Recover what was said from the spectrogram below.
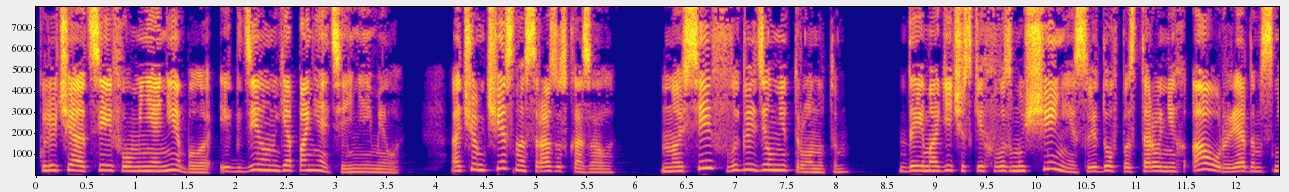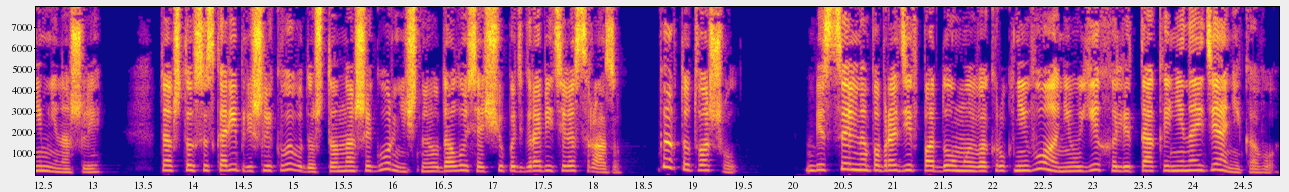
Ключа от сейфа у меня не было, и где он я понятия не имела, о чем честно сразу сказала. Но сейф выглядел нетронутым, да и магических возмущений, следов посторонних аур рядом с ним не нашли. Так что сыскари пришли к выводу, что нашей горничной удалось ощупать грабителя сразу, как тот вошел. Бесцельно побродив по дому и вокруг него, они уехали, так и не найдя никого,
